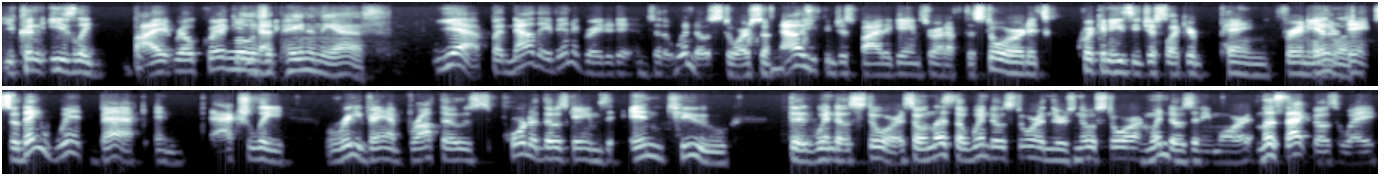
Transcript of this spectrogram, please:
you couldn't easily buy it real quick. Well, it was a pain in the ass. Yeah, but now they've integrated it into the Windows Store, so now you can just buy the games right off the store, and it's quick and easy, just like you're paying for any other game. So they went back and actually revamped, brought those, ported those games into the Windows Store. So unless the Windows Store and there's no store on Windows anymore, unless that goes away,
